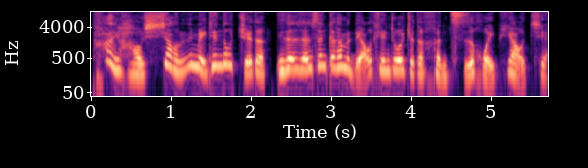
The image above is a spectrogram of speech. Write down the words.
太好笑了。你每天都觉得你的人生跟他们聊天，就会觉得很值回票价。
